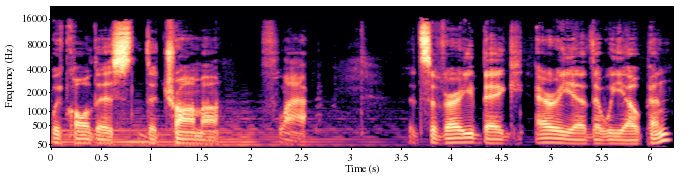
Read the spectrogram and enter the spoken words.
We call this the trauma flap. It's a very big area that we open.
